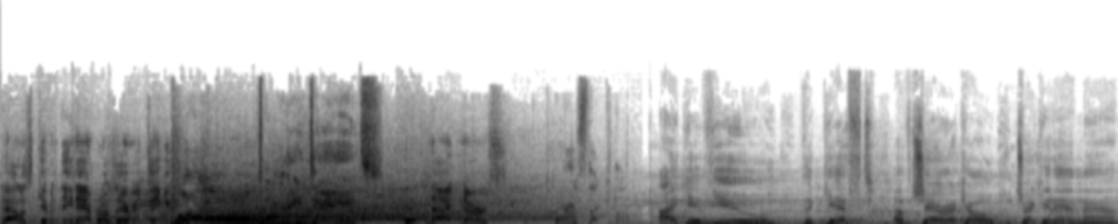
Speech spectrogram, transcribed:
Dallas giving Dean Ambrose everything he wants. Dirty deeds. Good night, nurse. There's the. I give you the gift of Jericho. Drink it in, man.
